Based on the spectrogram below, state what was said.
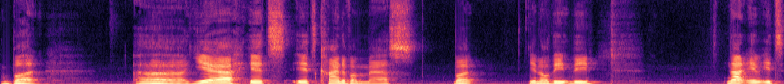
But uh, yeah, it's it's kind of a mess. But you know the the not it's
